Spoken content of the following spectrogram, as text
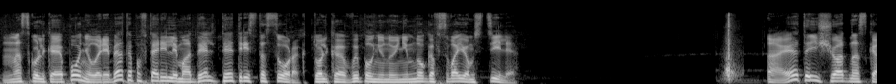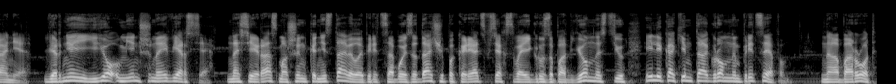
Насколько я понял, ребята повторили модель Т-340, только выполненную немного в своем стиле. А это еще одна Скания, вернее ее уменьшенная версия. На сей раз машинка не ставила перед собой задачу покорять всех своей грузоподъемностью или каким-то огромным прицепом. Наоборот,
